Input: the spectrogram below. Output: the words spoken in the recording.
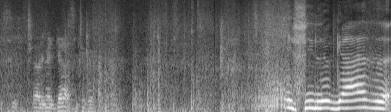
Ici, je vais allumer le gaz si tu veux. Ici le gaz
